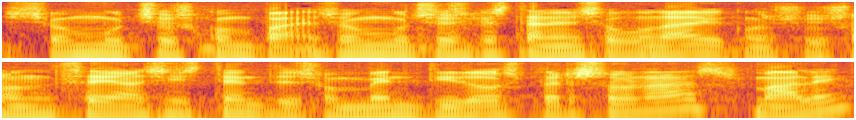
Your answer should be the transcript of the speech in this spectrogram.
son, muchos son muchos que están en segunda B, con sus 11 asistentes son 22 personas, ¿vale?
